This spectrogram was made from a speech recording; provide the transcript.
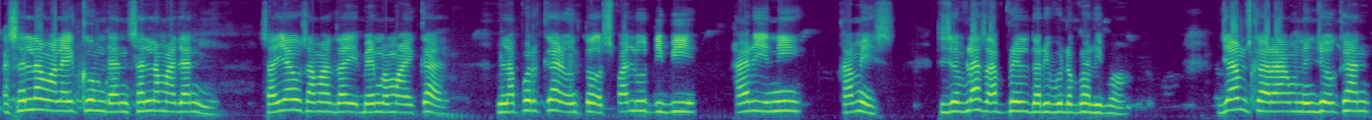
Assalamualaikum dan salam madani. Saya Usama Zaid bin Mama Aikal melaporkan untuk Sepalu TV hari ini Khamis 17 April 2025. Jam sekarang menunjukkan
